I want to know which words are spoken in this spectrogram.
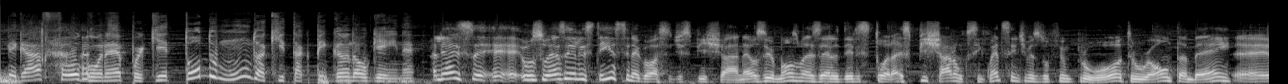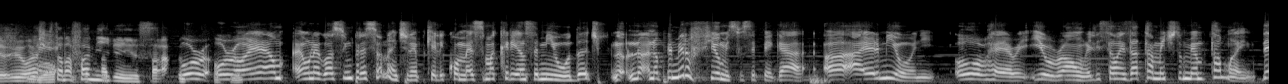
pegar fogo, né? Porque todo mundo aqui tá pegando alguém, né? Aliás, é, é, os Wesley, eles têm esse negócio de espichar, né? Os irmãos mais velhos deles estouraram, espicharam 50 centímetros um filme pro outro, o Ron também. É, eu eu acho que tá na família isso. O, o Ron é um, é um negócio impressionante, né? Porque ele começa uma criança miúda. Tipo, no, no- no primeiro filme, se você pegar, a, a Hermione, o Harry e o Ron, eles são exatamente do mesmo tamanho. De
